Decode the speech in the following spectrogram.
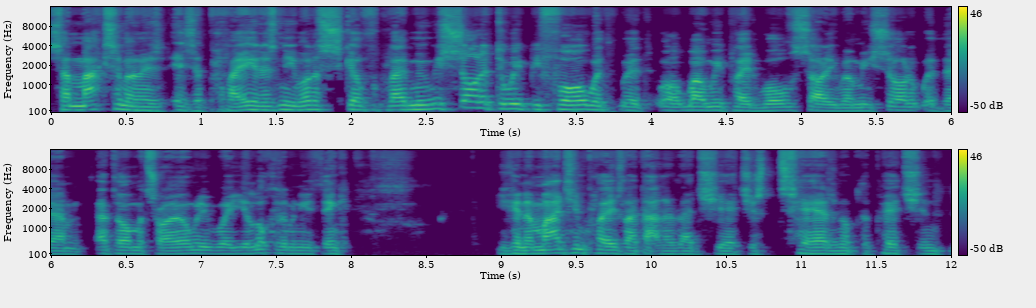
Saint-Maximin is, is, a player, isn't he? What a skillful player. I mean, we saw it the week before with, with well, when we played Wolves, sorry, when we saw it with um, Adama Traore, where you look at him and you think, you can imagine players like that in a red shirt just tearing up the pitch and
